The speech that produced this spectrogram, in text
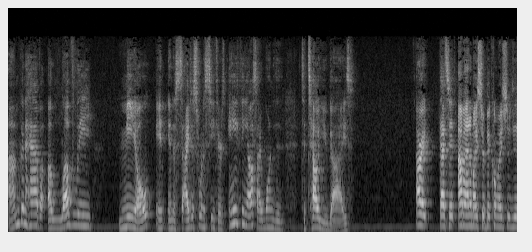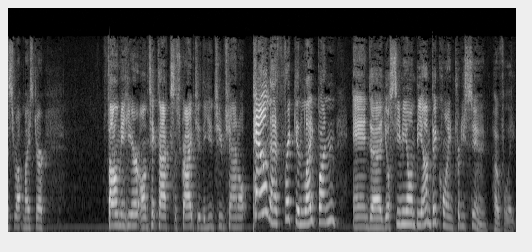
I'm going to have a lovely meal in, in a, I just want to see if there's anything else I wanted to, to tell you guys. All right, that's it. I'm Adam Meister, Bitcoin Meister, Disrupt Meister. Follow me here on TikTok. Subscribe to the YouTube channel. Pound that freaking like button, and uh, you'll see me on Beyond Bitcoin pretty soon, hopefully.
